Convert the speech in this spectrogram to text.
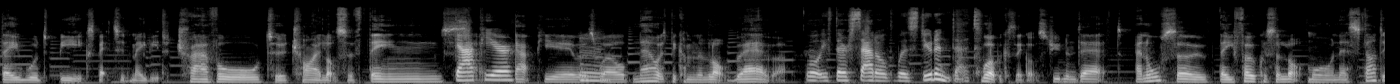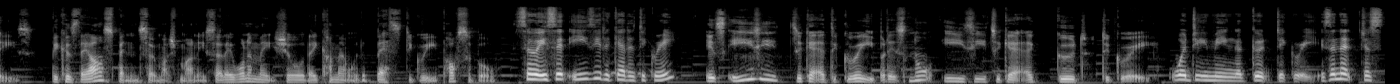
they would be expected maybe to travel, to try lots of things. Gap uh, year. Gap year as mm. well. Now it's becoming a lot rarer. Well, if they're saddled with student debt. Well, because they got student debt, and also they focus a lot more on their studies because they are spending so much money. So, they want to make sure they come out with the best degree possible. So is it easy to get a degree? It's easy to get a degree, but it's not easy to get a good degree. What do you mean a good degree? Isn't it just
